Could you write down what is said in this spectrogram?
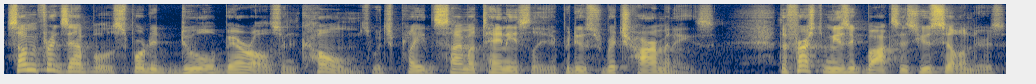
Some, for example, sported dual barrels and combs, which played simultaneously to produce rich harmonies. The first music boxes used cylinders,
